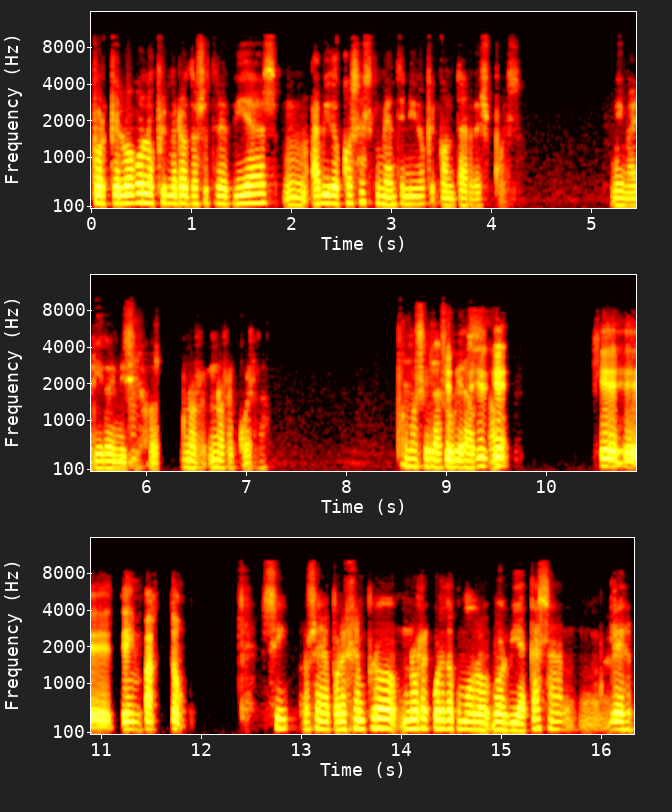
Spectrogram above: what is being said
Porque luego los primeros dos o tres días mm, ha habido cosas que me han tenido que contar después. Mi marido y mis hijos. No, no recuerdo. Como si las hubiera. decir que, que eh, te impactó Sí, o sea, por ejemplo, no recuerdo cómo lo, volví a casa. Le,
